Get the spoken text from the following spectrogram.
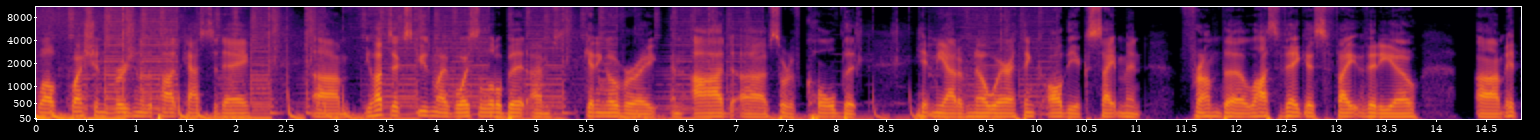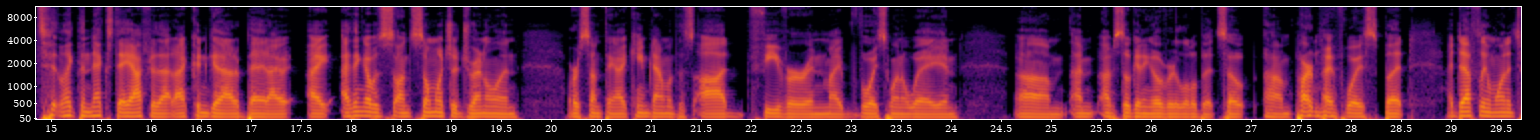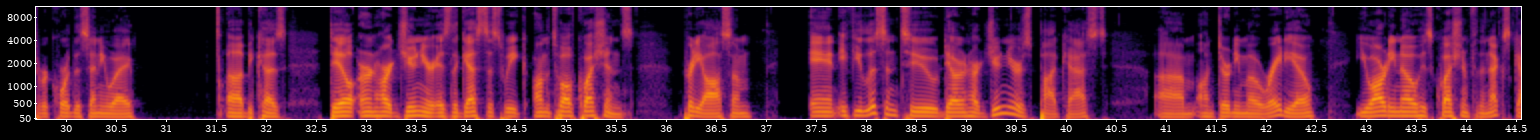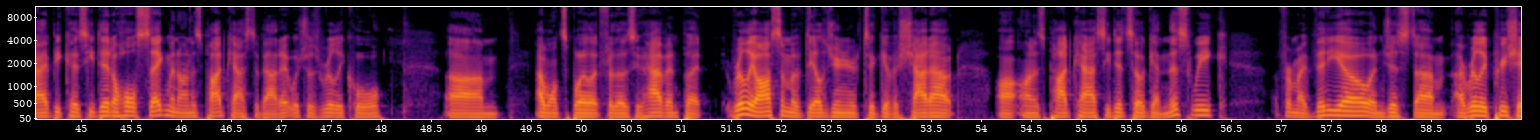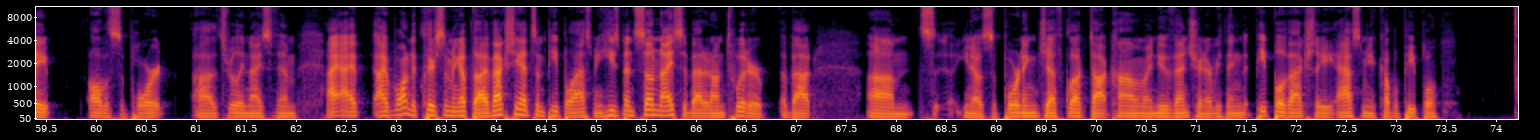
12 questions version of the podcast today. Um, you'll have to excuse my voice a little bit. I'm getting over a an odd uh, sort of cold that hit me out of nowhere. I think all the excitement from the Las Vegas fight video. Um, it's like the next day after that, I couldn't get out of bed. I, I, I think I was on so much adrenaline or something. I came down with this odd fever and my voice went away and um, I'm I'm still getting over it a little bit. So um, pardon my voice, but I definitely wanted to record this anyway uh, because Dale Earnhardt Jr. is the guest this week on the 12 questions. Pretty awesome. And if you listen to Dale Earnhardt Jr.'s podcast um, on Dirty Mo Radio, you already know his question for the next guy because he did a whole segment on his podcast about it, which was really cool. Um, I won't spoil it for those who haven't, but really awesome of Dale Jr. to give a shout out uh, on his podcast. He did so again this week for my video, and just um, I really appreciate all the support. Uh, it's really nice of him. I, I I wanted to clear something up though. I've actually had some people ask me. He's been so nice about it on Twitter about um, you know supporting jeffgluck.com and my new venture and everything that people have actually asked me a couple people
